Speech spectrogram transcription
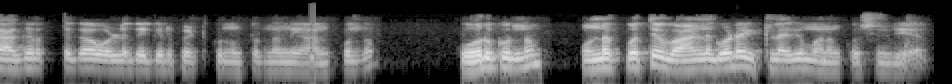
జాగ్రత్తగా వాళ్ళ దగ్గర పెట్టుకుని ఉంటుందని అనుకుందాం కోరుకుందాం. ఉండకపోతే వాళ్ళని కూడా ఇట్లాగే మనం క్వశ్చన్ చేయాలి.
